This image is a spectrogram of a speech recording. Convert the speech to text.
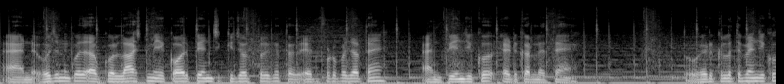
एंड हो जाने के बाद आपको लास्ट में एक और पेन की ज़रूरत पड़ेगी तो एड फ़ोटो पर जाते हैं एंड पी को ऐड कर लेते हैं। तो ऐड कर लेते हैं पी को।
